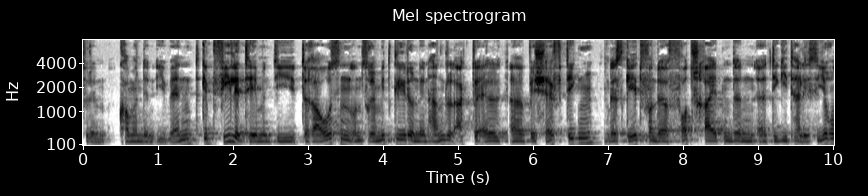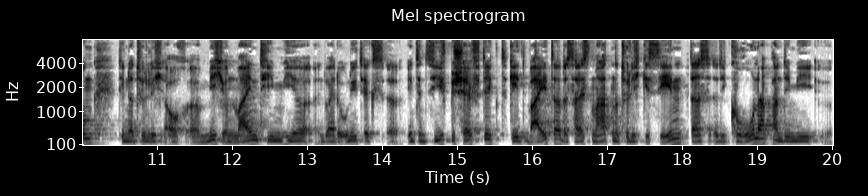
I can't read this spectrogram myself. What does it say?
zu dem kommenden Event. Es gibt viele Themen, die draußen unsere Mitglieder und den Handel aktuell äh, beschäftigen. Das geht von der fortschreitenden äh, Digitalisierung, die natürlich auch äh, mich und mein Team hier bei der Unitex äh, intensiv beschäftigt, geht weiter. Das heißt, man hat natürlich gesehen, dass die Corona-Pandemie äh,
